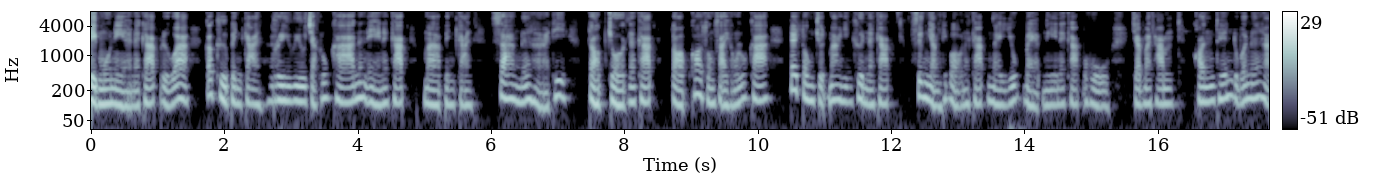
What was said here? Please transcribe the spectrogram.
ติโมเนียนะครับ หรือว่าก็คือเป็นการรีวิวจากลูกค้านั่นเองนะครับ มาเป็นการสร้างเนื้อหาที่ตอบโจทย์นะครับ ตอบข้อสงสัยของลูกค้าได้ตรงจุดมากยิ่งขึ้นนะครับ ซึ่งอย่างที่บอกนะครับในยุคแบบนี้นะครับโอ้โหจะมาทำคอนเทนต์หรือว่าเนื้อหา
